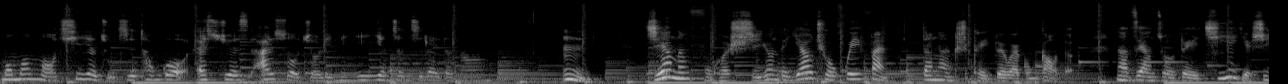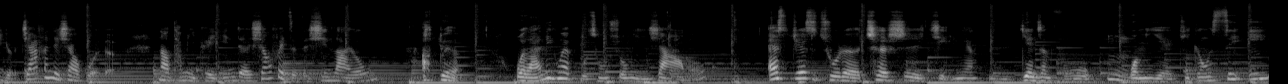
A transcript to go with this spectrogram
某某某企业组织通过 SGS ISO 九零零一验证之类的呢？嗯，只要能符合使用的要求规范，当然是可以对外公告的。那这样做对企业也是有加分的效果的。那他们也可以赢得消费者的信赖哦。哦，对了，我来另外补充说明一下哦。SGS 除了测试、检验与验证服务，嗯，我们也提供 CE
